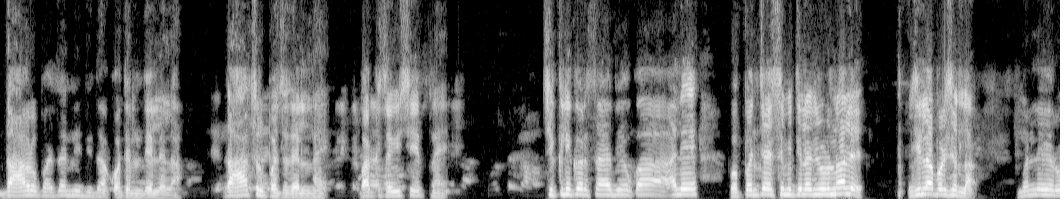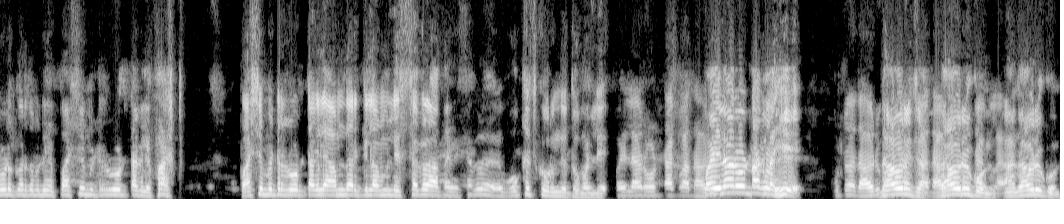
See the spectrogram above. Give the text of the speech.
दहा रुपयाचा निधी दाखवा त्याने दिलेला. दहाच रुपयाचा दिलेला नाही. बाकीचा विषय येत नाही. चिखलीकर साहेब हे का आले व पंचायत समितीला निवडून आले जिल्हा परिषदला. म्हणले हे रोड करतो. म्हणजे पाचशे मीटर रोड टाकले फास्ट पाचशे मीटर रोड टाकले आमदार किला म्हणले सगळं आता हे सगळं ओकेच करून देतो म्हणले. पहिला रोड टाकला पहिला रोड टाकला हे. कुठं? धावरीचा धावरीकून हा, धावरीकून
